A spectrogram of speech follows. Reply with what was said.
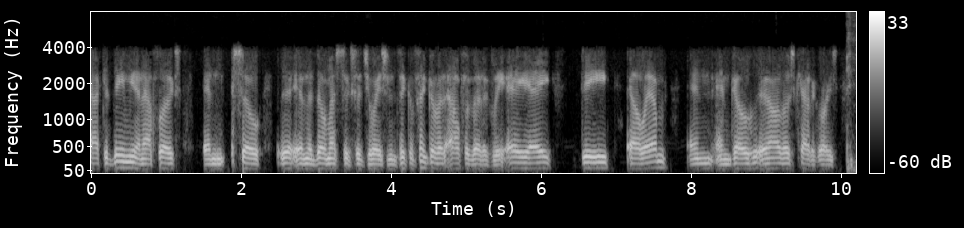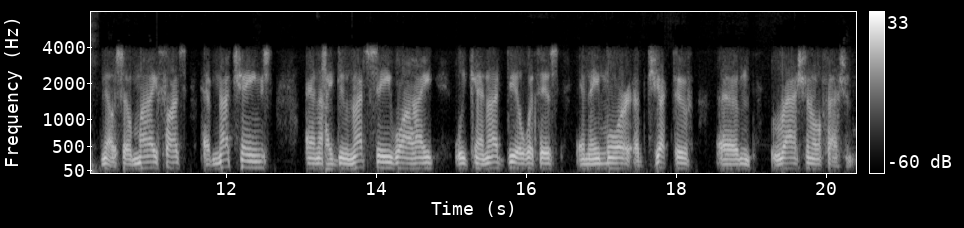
academia and athletics. And so in the domestic situation, think of, think of it alphabetically A, A, D, L, M, and, and go in all those categories. No, so my thoughts have not changed, and I do not see why we cannot deal with this in a more objective, um, rational fashion.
